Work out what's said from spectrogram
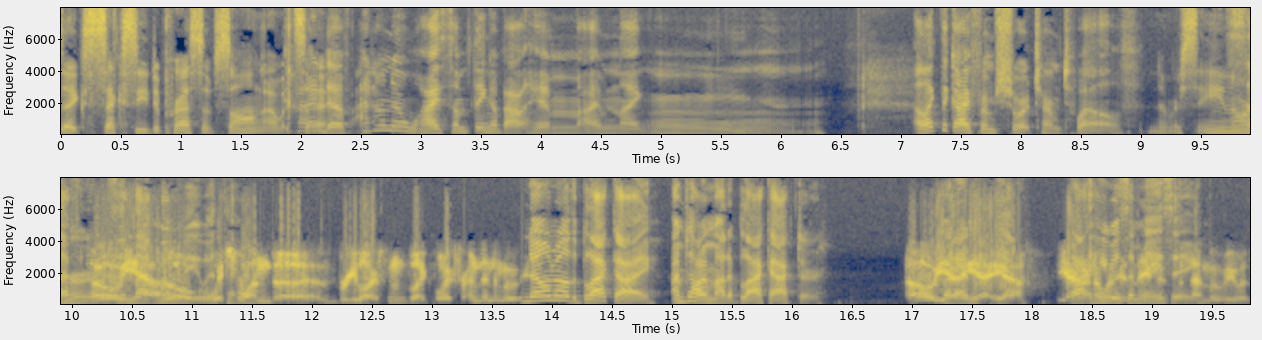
like sexy, depressive song. I would Kind say. Kind of. I don't know why. Something about him, I'm like, mm. I like the guy from Short Term 12. Never seen or Seth heard. oh in yeah. that movie oh, with which him. one? The Brie Larson's like boyfriend in the movie? No, no, the black guy. I'm talking about a black actor. Oh yeah, yeah, yeah. yeah. Yeah, That- I know he what was his name is, but amazing. that movie was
